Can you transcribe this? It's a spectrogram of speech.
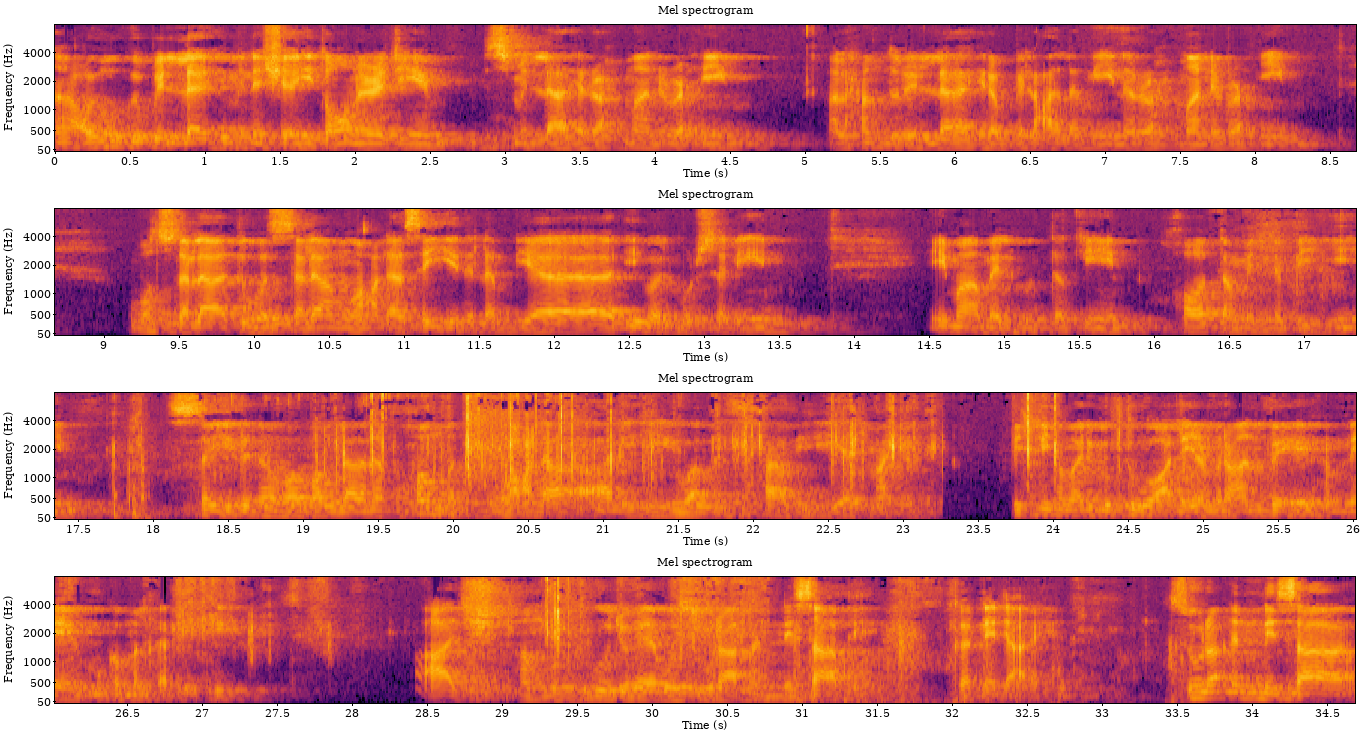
اعوذ باللہ من الشیطان الرجیم بسم اللہ الرحمن الرحیم الحمد للہ رب العالمین الرحمن الرحیم والصلاة والسلام على سید الانبیاء والمرسلین امام المتقین خاتم النبیین سیدنا و مولانا محمد وعلى آلہ و اصحابہ اجمعین پچھلی ہماری گفتگو علی عمران پہ ہم نے مکمل کر لی تھی۔ آج ہم گفتگو جو ہے وہ سورہ النساء پہ کرنے جا رہے ہیں۔ سورہ النساء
